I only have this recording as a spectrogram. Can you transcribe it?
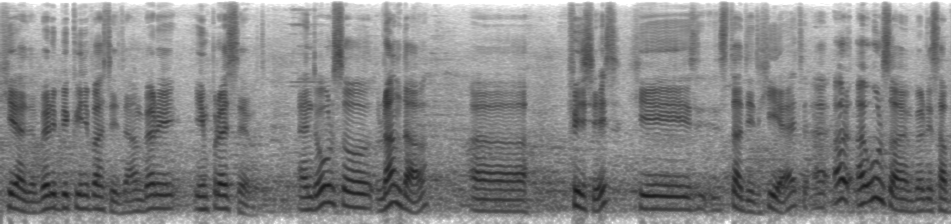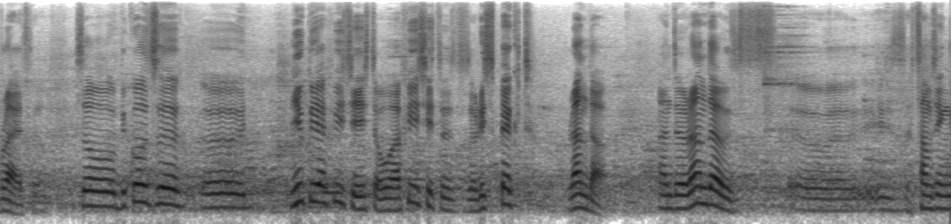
here, very big universities. I'm very impressive. And also Landau, uh, physicist, he studied here. I, I also am very surprised. So because uh, uh, nuclear physicists or physicists respect Landau, and uh, Landau is, uh, is something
